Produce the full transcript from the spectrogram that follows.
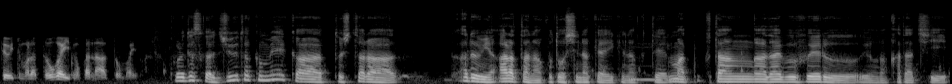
ておいてもらった方がいいのかなと思います。これですから、住宅メーカーとしたら、ある意味、新たなことをしなきゃいけなくて、うん、まあ、負担がだいぶ増えるような形。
